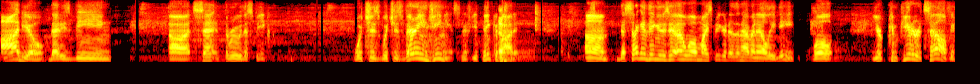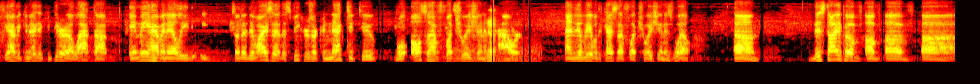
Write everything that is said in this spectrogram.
audio that is being uh, sent through the speaker, which is which is very ingenious if you think about it. Um, the second thing is, oh well, my speaker doesn't have an LED. Well, your computer itself, if you have a connected computer or a laptop, it may have an LED. So the device that the speakers are connected to will also have fluctuation in power and they'll be able to catch that fluctuation as well. Um, this type of of, of uh,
